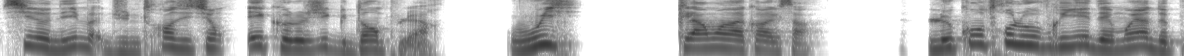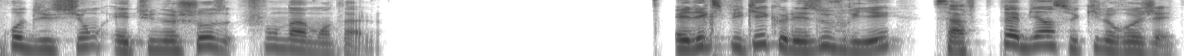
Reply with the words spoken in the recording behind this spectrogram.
synonyme d'une transition écologique d'ampleur. Oui, clairement d'accord avec ça. Le contrôle ouvrier des moyens de production est une chose fondamentale. Et d'expliquer que les ouvriers savent très bien ce qu'ils rejettent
